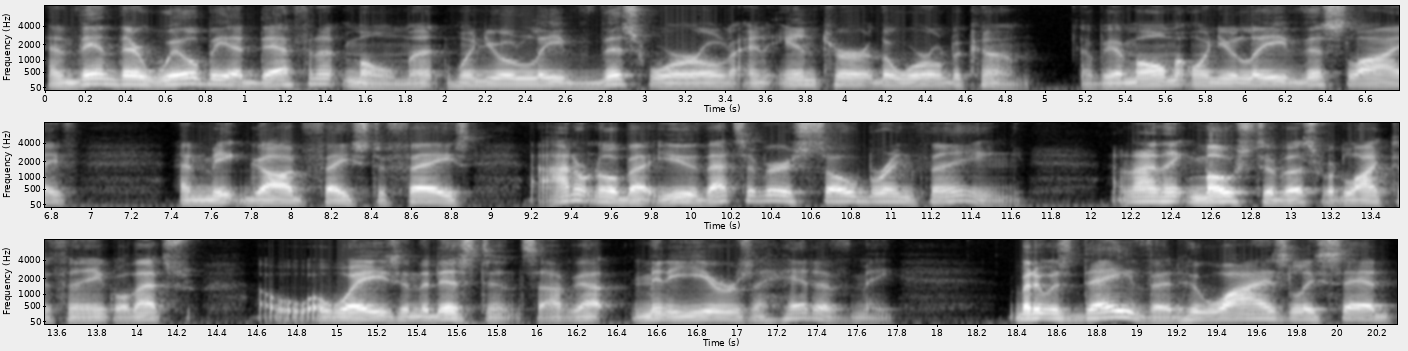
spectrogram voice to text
And then there will be a definite moment when you'll leave this world and enter the world to come. There'll be a moment when you leave this life and meet God face to face. I don't know about you, that's a very sobering thing. And I think most of us would like to think, well, that's a ways in the distance. I've got many years ahead of me. But it was David who wisely said,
